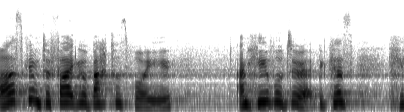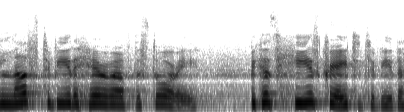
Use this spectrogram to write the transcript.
Ask Him to fight your battles for you, and He will do it because He loves to be the hero of the story because He is created to be the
